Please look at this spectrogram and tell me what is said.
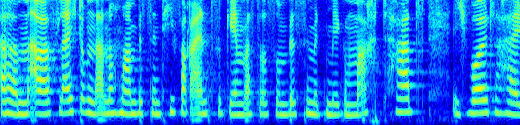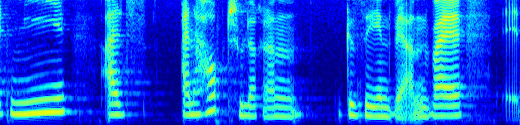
Ähm, aber vielleicht, um da noch mal ein bisschen tiefer reinzugehen, was das so ein bisschen mit mir gemacht hat. Ich wollte halt nie als eine Hauptschülerin gesehen werden, weil äh,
